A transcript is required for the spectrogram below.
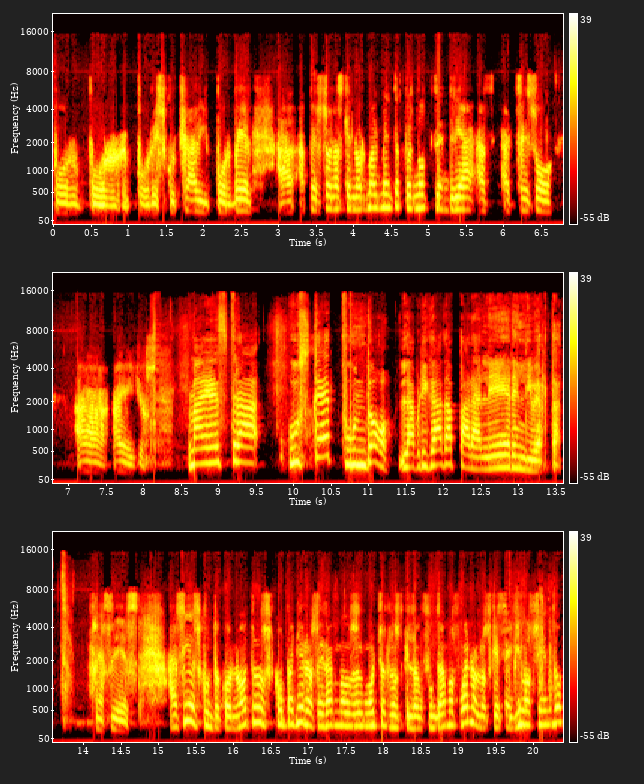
por, por, por escuchar y por ver a, personas que normalmente pues no tendría acceso a, a ellos. Maestra, usted fundó la Brigada para Leer en Libertad. Así es, así es, junto con otros compañeros, éramos muchos los que lo fundamos, bueno, los que seguimos siendo,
